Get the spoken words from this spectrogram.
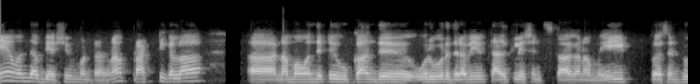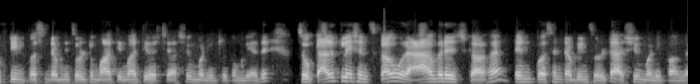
ஏன் வந்து அப்படி அஷ்யூம் பண்ணுறாங்கன்னா ப்ராக்டிக்கலாக நம்ம வந்துட்டு உட்காந்து ஒரு ஒரு தடவையும் கால்குலேஷன்ஸ்க்காக நம்ம எயிட் பர்சன்ட் ஃபிஃப்டீன் பர்சன்ட் அப்படின்னு சொல்லிட்டு மாற்றி மாற்றி வச்சு அஷ்யூம் பண்ணிட்டு இருக்க முடியாது. ஸோ கால்குலேஷன்ஸ்க்காக ஒரு ஆவரேஜ்க்காக டென் பர்சன்ட் அப்படின்னு சொல்லிட்டு அஷ்யூம் பண்ணிப்பாங்க.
